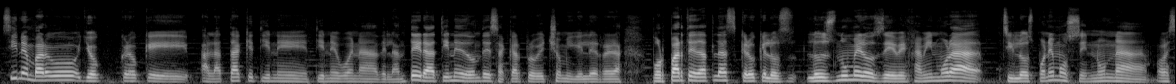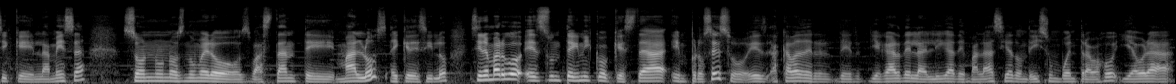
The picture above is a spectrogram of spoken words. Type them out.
Sin embargo, yo creo que al ataque tiene, tiene buena delantera, tiene de dónde sacar provecho Miguel Herrera. Por parte de Atlas, creo que los, los números de Benjamín Mora, si los ponemos en una, así que en la mesa, son unos números bastante malos, hay que decirlo. Sin embargo, es un técnico que está en proceso. Es, acaba de llegar de la Liga de Malasia, donde hizo un buen trabajo y ahora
